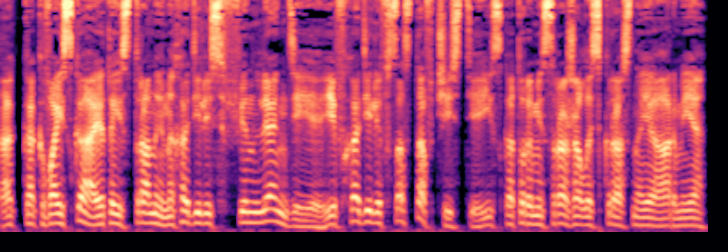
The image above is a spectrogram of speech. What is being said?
Так как войска этой страны находились в Финляндии и входили в состав частей, с которыми сражалась Красная Армия,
